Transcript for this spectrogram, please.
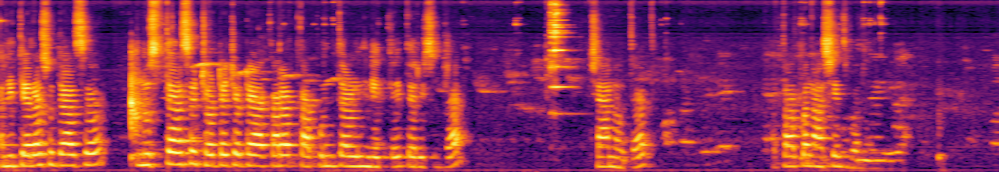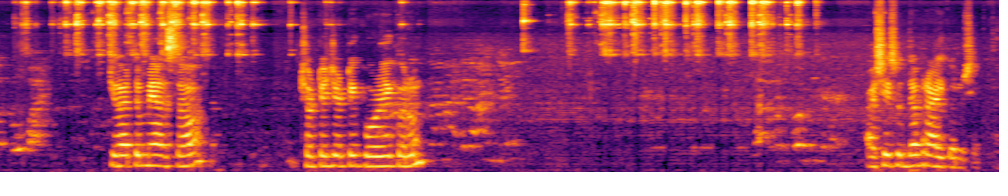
आणि त्याला सुद्धा असं नुसतं असं छोट्या छोट्या आकारात कापून तळून घेतले तरी सुद्धा छान होतात. आता आपण असेच बनवून घेऊया. किंवा तुम्ही असं छोटे छोटे गोळे करून असे सुद्धा फ्राय करू शकता.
